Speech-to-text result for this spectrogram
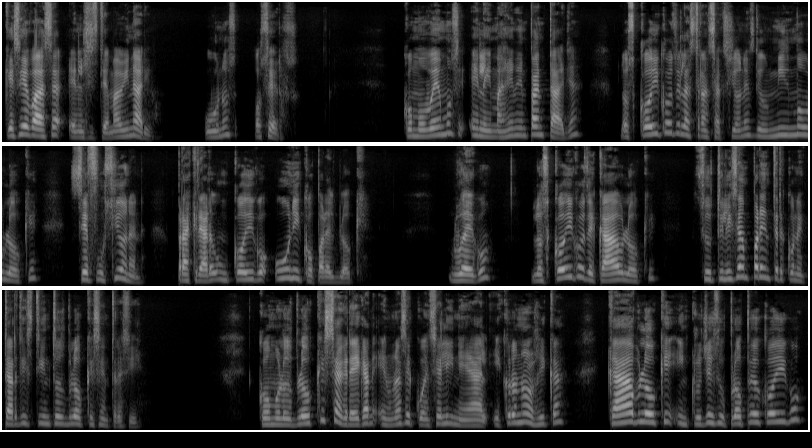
que se basa en el sistema binario, unos o ceros. Como vemos en la imagen en pantalla, los códigos de las transacciones de un mismo bloque se fusionan para crear un código único para el bloque. Luego, los códigos de cada bloque se utilizan para interconectar distintos bloques entre sí. Como los bloques se agregan en una secuencia lineal y cronológica, cada bloque incluye su propio código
